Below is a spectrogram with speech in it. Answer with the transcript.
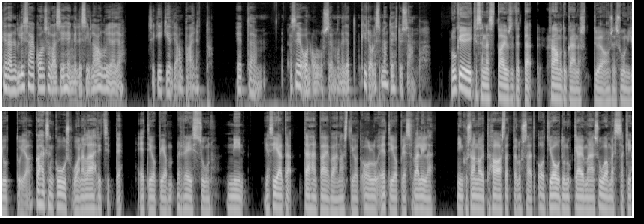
kerännyt lisää konsolaisia hengellisiä lauluja ja sekin kirja on painettu. Että se on ollut semmoinen ja kidollisesti on tehty samaa. Lukioikäisenä tajusit, että raamatun käännöstyö on se sun juttu ja 86 vuonna lähdit sitten Etiopian reissuun, niin, ja sieltä tähän päivään asti olet ollut Etiopiassa välillä, niin kuin sanoit haastattelussa, että olet joutunut käymään Suomessakin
